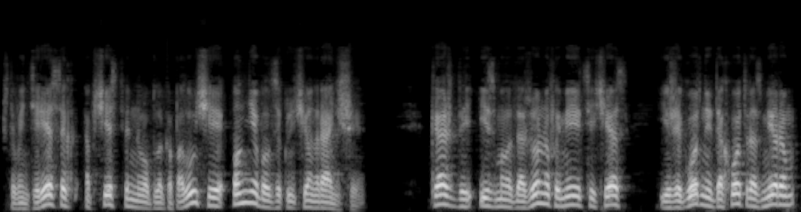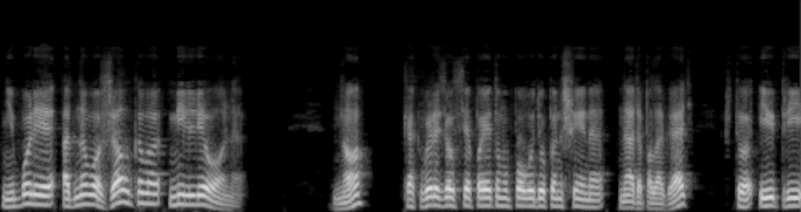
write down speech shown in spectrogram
что в интересах общественного благополучия он не был заключен раньше. Каждый из молодоженов имеет сейчас ежегодный доход размером не более одного жалкого миллиона. Но, как выразился по этому поводу Пеншина, надо полагать, что и при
